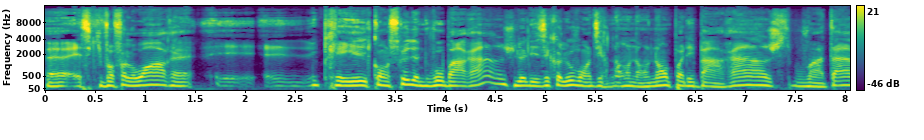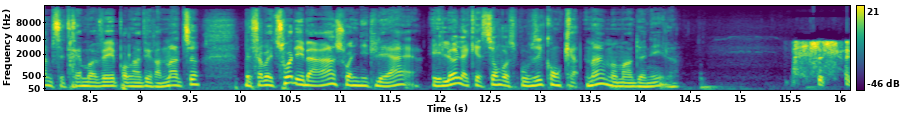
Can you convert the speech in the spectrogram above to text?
est-ce qu'il va falloir créer, construire de nouveaux barrages? Les écolos vont dire non, non, non, pas des barrages, c'est épouvantable, c'est très mauvais pour l'environnement, tout ça. Mais ça va être soit des barrages, soit le nucléaire. Et là, la question va se poser concrètement à un moment donné. Là.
